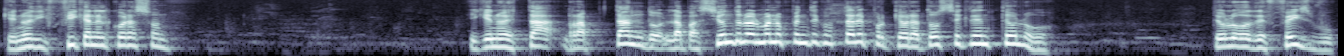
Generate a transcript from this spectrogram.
que no edifican el corazón y que nos está raptando la pasión de los hermanos pentecostales porque ahora todos se creen teólogos, teólogos de Facebook.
